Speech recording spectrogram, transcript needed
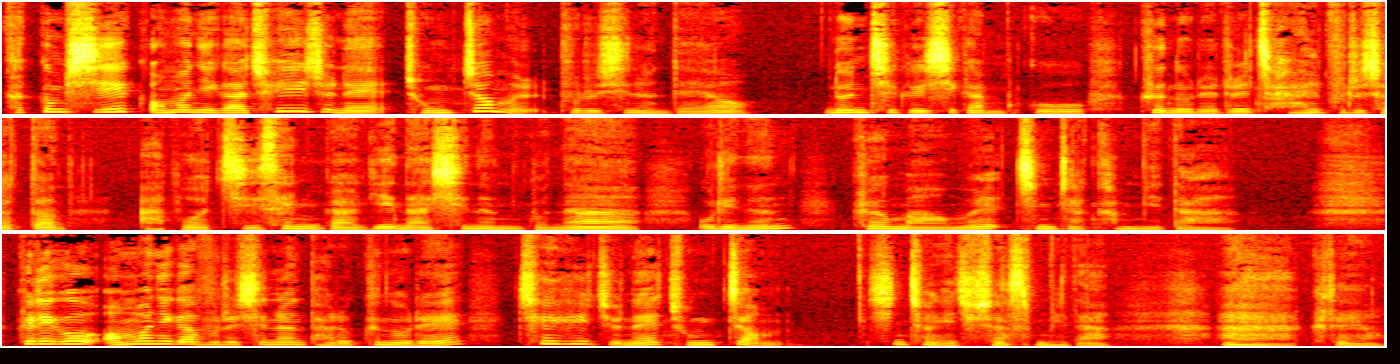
가끔씩 어머니가 최희준의 종점을 부르시는데요. 눈 지그시 감고 그 노래를 잘 부르셨던 아버지 생각이 나시는구나. 우리는 그 마음을 짐작합니다. 그리고 어머니가 부르시는 바로 그 노래 최희준의 종점 신청해 주셨습니다. 아, 그래요.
